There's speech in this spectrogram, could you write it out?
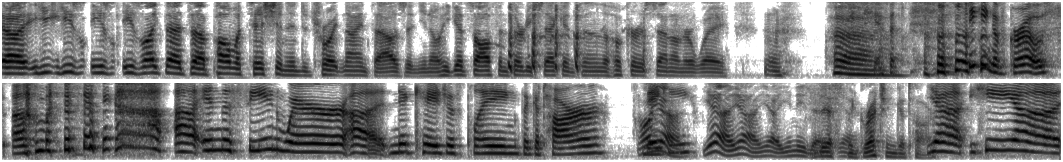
uh, he, he's he's he's like that uh, politician in Detroit Nine Thousand. You know, he gets off in thirty seconds, and then the hooker is sent on her way. Damn it. Speaking of gross, um, uh, in the scene where uh, Nick Cage is playing the guitar, Oh yeah, yeah, yeah, yeah. You need that. yes, yeah. the Gretsch guitar. Yeah, he uh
